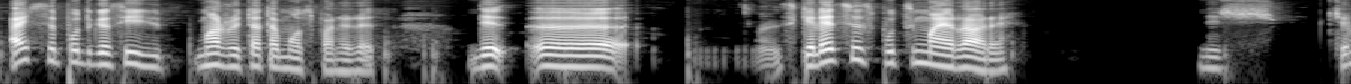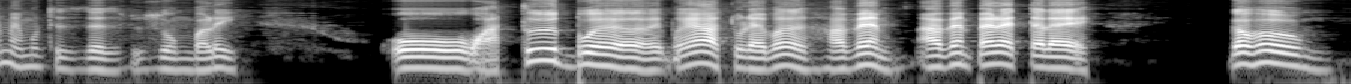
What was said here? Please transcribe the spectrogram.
aici se pot găsi majoritatea mospanele. De, uh, schelete sunt puțin mai rare. Deci, cel mai multe de zombalei. O, atât, bă, băiatule, bă, avem, avem peretele. Go home.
